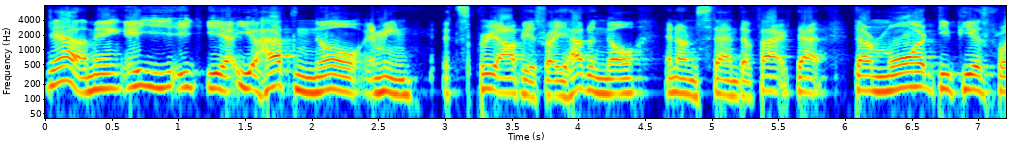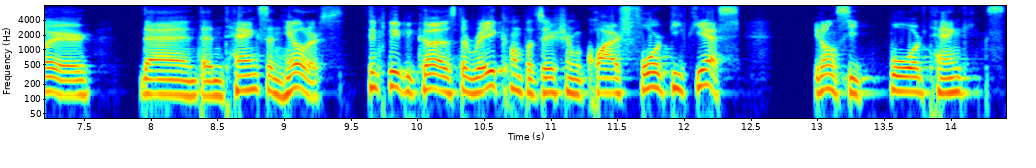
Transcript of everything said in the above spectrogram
Yeah, I mean, it, it, yeah, you have to know. I mean, it's pretty obvious, right? You have to know and understand the fact that there are more DPS player than than tanks and healers, simply because the raid composition requires four DPS. You don't see four tanks.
